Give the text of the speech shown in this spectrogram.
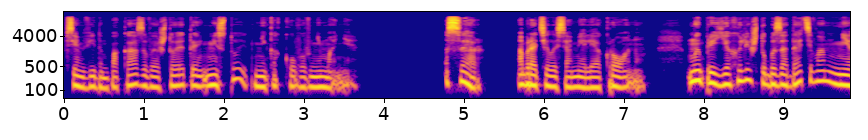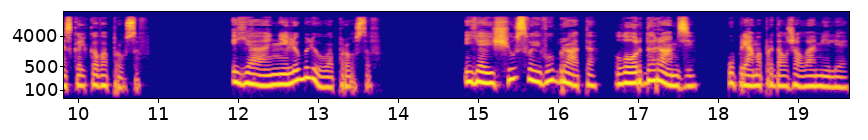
всем видом показывая, что это не стоит никакого внимания. «Сэр», — обратилась Амелия к Роану, — «мы приехали, чтобы задать вам несколько вопросов». «Я не люблю вопросов». «Я ищу своего брата, лорда Рамзи», — упрямо продолжала Амелия,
